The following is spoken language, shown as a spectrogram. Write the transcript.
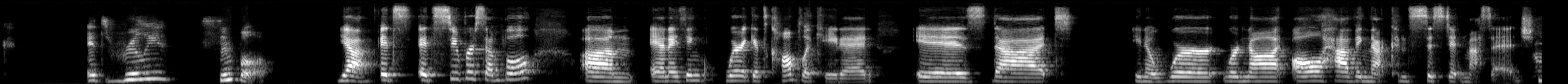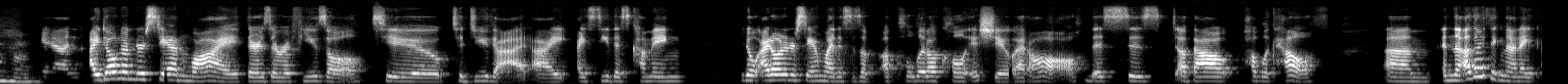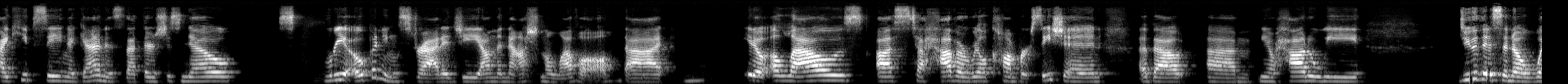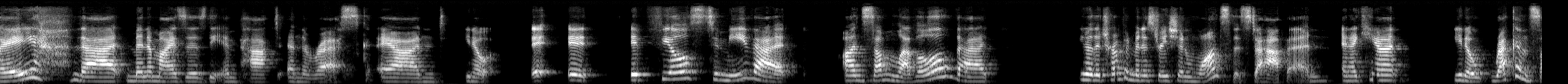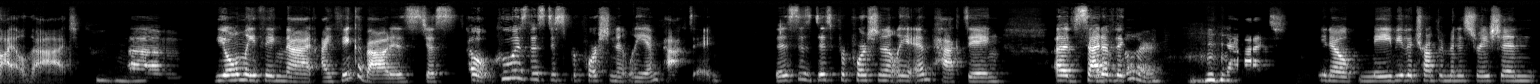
It's really simple. Yeah, it's it's super simple. Um, and I think where it gets complicated is that you know we're we're not all having that consistent message mm-hmm. and i don't understand why there's a refusal to to do that i i see this coming you know i don't understand why this is a, a political issue at all. This is about public health. Um, and the other thing that I, I keep seeing again is that there's just no reopening strategy on the national level that you know allows us to have a real conversation about um, you know how do we do this in a way that minimizes the impact and the risk. And you know it it it feels to me that on some level that you know the trump administration wants this to happen and i can't you know reconcile that mm-hmm. um, the only thing that I think about is just, oh, who is this disproportionately impacting? This is disproportionately impacting a set of the that, you know, maybe the Trump administration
